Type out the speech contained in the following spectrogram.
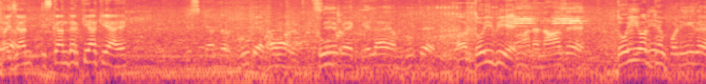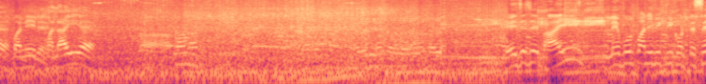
भाईजान इसके अंदर क्या क्या है इसके अंदर फ्रूट है सेब है केला है अमरूद है और दही भी है अनानास है दही और चटनी है, दूध पनीर है पनीर है मलाई है এই যে যে ভাই লেবুর পানি বিক্রি করতেছে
